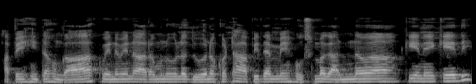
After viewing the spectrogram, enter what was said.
අපේ හිත හුඟක් වෙන වෙන අරමුණු වල දුවනකොට අපි දැන් මේ හුස්ම ගන්නවා කියන එකේදී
